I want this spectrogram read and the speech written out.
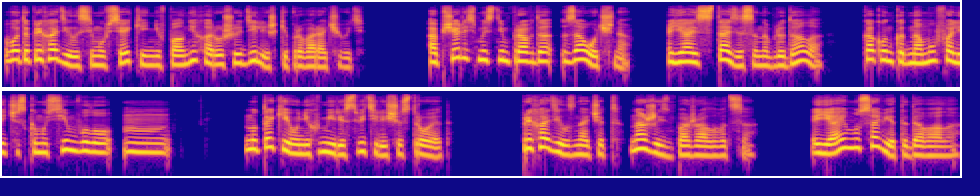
Вот и приходилось ему всякие не вполне хорошие делишки проворачивать. Общались мы с ним, правда, заочно. Я из стазиса наблюдала, как он к одному фаллическому символу... М ну, такие у них в мире святилища строят. Приходил, значит, на жизнь пожаловаться. Я ему советы давала.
